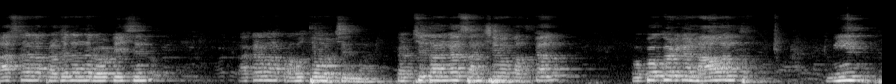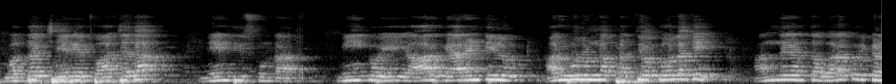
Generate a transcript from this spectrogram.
రాష్ట్రాల ప్రజలందరూ ఓటేసిండ్రు అక్కడ మన ప్రభుత్వం వచ్చింది మనం ఖచ్చితంగా సంక్షేమ పథకాలు ఒక్కొక్కటిగా నా వంతు. మీ వద్దకు చేరే బాధ్యత నేను తీసుకుంటా. మీకు ఈ ఆరు గ్యారంటీలు అర్హులున్న ప్రతి ఒక్కళ్ళకి అందేంత వరకు ఇక్కడ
